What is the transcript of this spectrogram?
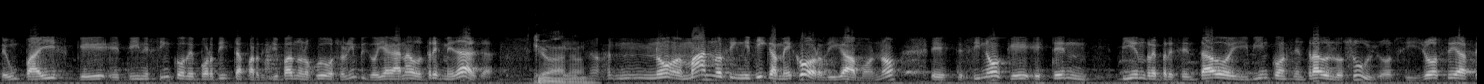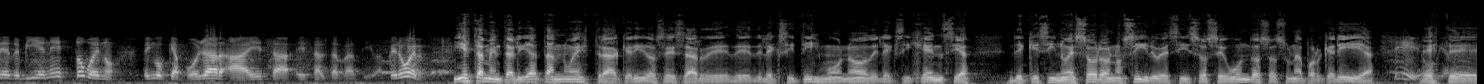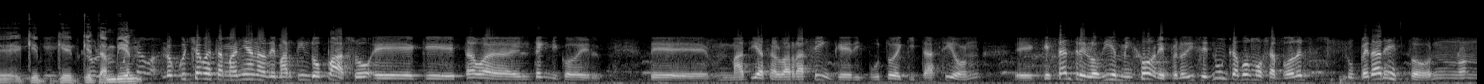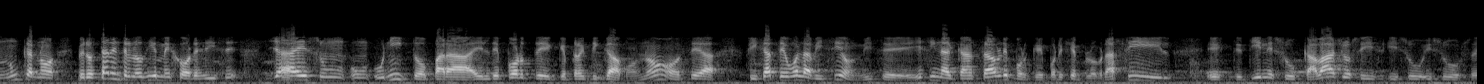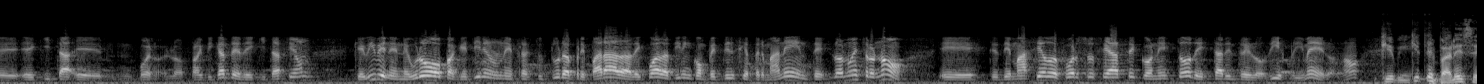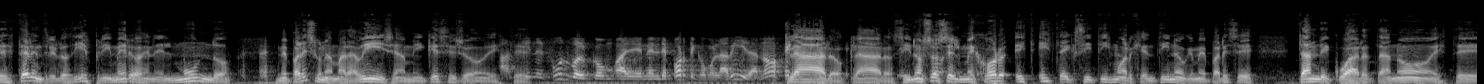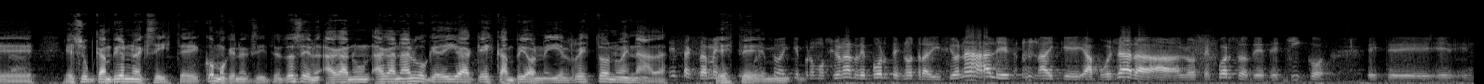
de un país que eh, tiene cinco deportistas participando en los Juegos Olímpicos y ha ganado tres medallas. Qué bárbaro. no, más no significa mejor, digamos, ¿no? Este, sino que estén bien representado y bien concentrado en lo suyo. Si yo sé hacer bien esto, bueno, tengo que apoyar a esa, esa alternativa. Pero bueno. Y esta mentalidad tan nuestra, querido César, de, del exitismo, ¿no? De la exigencia de que si no es oro no sirve, si sos segundo sos una porquería. Sí, este, que, que, también... Lo escuchaba, esta mañana de Martín Dopaso, eh, que estaba el técnico del, de Matías Albarracín, que disputó equitación, eh, que está entre los 10 mejores, pero dice, nunca vamos a poder superar esto, no, nunca no, pero estar entre los 10 mejores, dice, ya es un, un, hito para el deporte que practicamos, ¿no? O sea, fíjate vos la visión, dice, es inalcanzable porque, por ejemplo, Brasil este, tiene sus caballos y, y, y sus, eh, eh, bueno, los practicantes de equitación, que viven en Europa, que tienen una infraestructura preparada, adecuada, tienen competencia permanente. Lo nuestro no. Este, demasiado esfuerzo se hace con esto de estar entre los 10 primeros, ¿no? ¿Qué, ¿Qué, te parece? Estar entre los 10 primeros en el mundo me parece una maravilla a mí, qué sé yo. Este... Así en el fútbol, como, en el deporte como en la vida, ¿no? Claro, claro. Si no sos el mejor, este exitismo argentino que me parece tan de cuarta, ¿no? Este, el subcampeón no existe. ¿Cómo que no existe? Entonces hagan un, hagan algo que diga que es campeón y el resto no es nada. Exactamente. Este, Por eso hay que promocionar deportes no tradicionales, hay que apoyar a, los esfuerzos desde chicos. Este,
